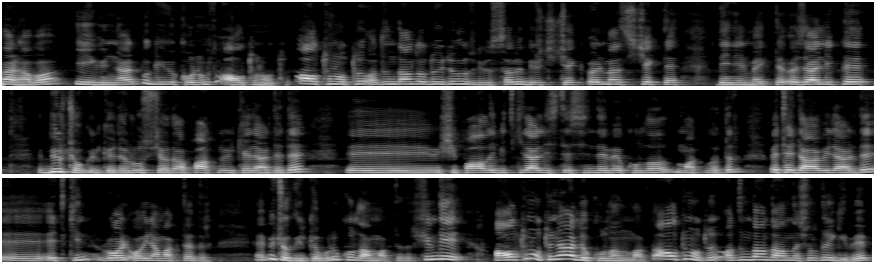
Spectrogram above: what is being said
Merhaba, iyi günler. Bugünkü konumuz altın otu. Altın otu adından da duyduğunuz gibi sarı bir çiçek, ölmez çiçek de denilmekte. Özellikle birçok ülkede, Rusya'da, farklı ülkelerde de e, şifalı bitkiler listesinde ve kullanılmaktadır. Ve tedavilerde e, etkin rol oynamaktadır. E, Birçok ülke bunu kullanmaktadır. Şimdi altın otu nerede kullanılmakta? Altın otu adından da anlaşıldığı gibi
